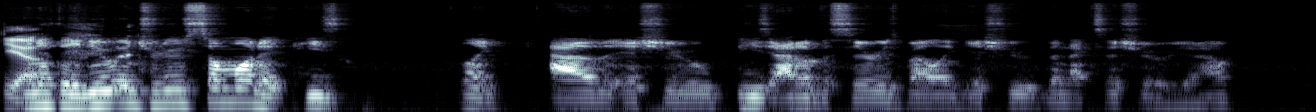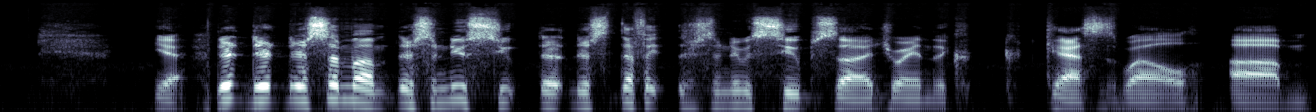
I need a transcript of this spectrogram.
Yeah. And if they do introduce someone, it, he's like out of the issue. He's out of the series by like issue the next issue. You know. Yeah, there, there, there's some um, there's some new supe. There, there's definitely there's some new supes uh, joining the cast as well. Um,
